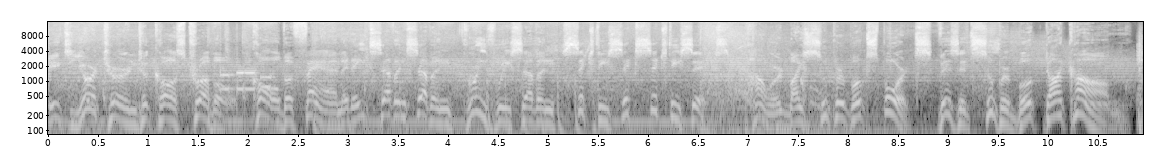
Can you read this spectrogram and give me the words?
It's your turn to cause trouble. Call the fan at 877 337 6666. Powered by Superbook Sports. Visit superbook.com.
